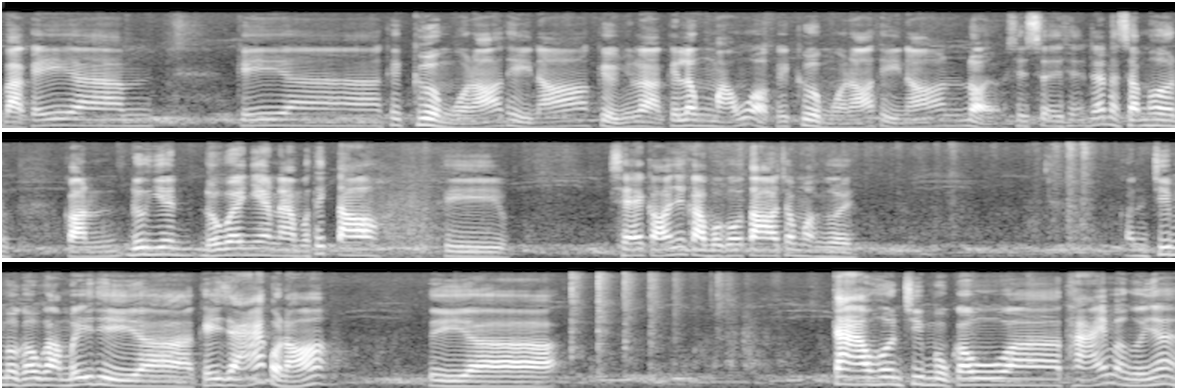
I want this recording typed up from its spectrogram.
Và cái à, cái à, cái cườm của nó thì nó kiểu như là cái lông máu ở cái cườm của nó thì nó đổi sẽ, sẽ, sẽ rất là sẫm hơn. Còn đương nhiên đối với anh em nào mà thích to thì sẽ có những cặp bồ câu to cho mọi người. Còn chim bồ câu gà Mỹ thì à, cái giá của nó thì cao hơn chim bồ câu Thái mọi người nhé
